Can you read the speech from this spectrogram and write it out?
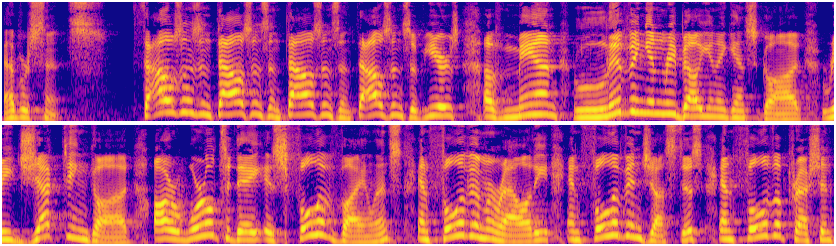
ever since. Thousands and thousands and thousands and thousands of years of man living in rebellion against God, rejecting God. Our world today is full of violence and full of immorality and full of injustice and full of oppression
